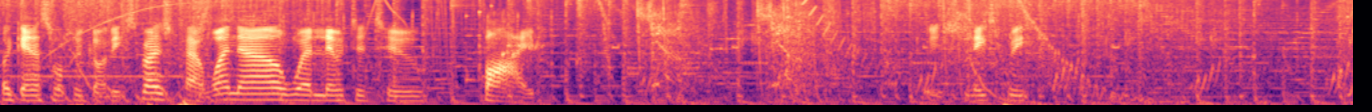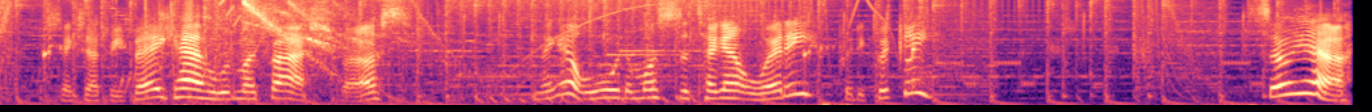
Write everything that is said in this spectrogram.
But again, that's what we got. The expansion pack. Right now, we're limited to 5. Which makes me. Which makes me have to be very careful with my trash first. And again, all the monsters are taken out already, pretty quickly. So yeah.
